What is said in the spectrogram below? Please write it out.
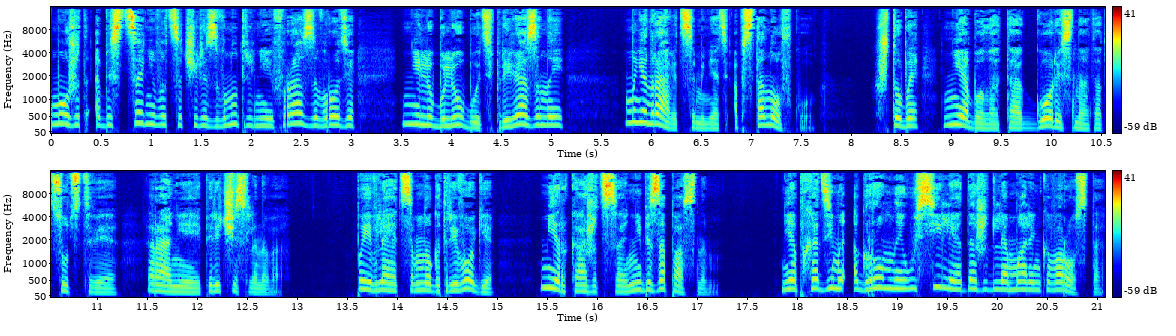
может обесцениваться через внутренние фразы вроде «не люблю быть привязанной», «мне нравится менять обстановку», чтобы не было так горестно от отсутствия ранее перечисленного. Появляется много тревоги, мир кажется небезопасным. Необходимы огромные усилия даже для маленького роста.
